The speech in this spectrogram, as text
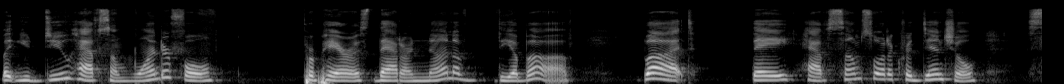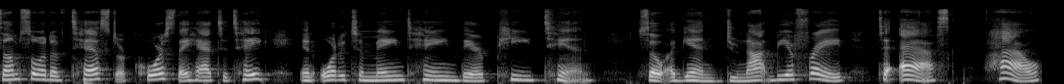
but you do have some wonderful preparers that are none of the above, but they have some sort of credential some sort of test or course they had to take in order to maintain their PTIN. So, again, do not be afraid to ask, How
